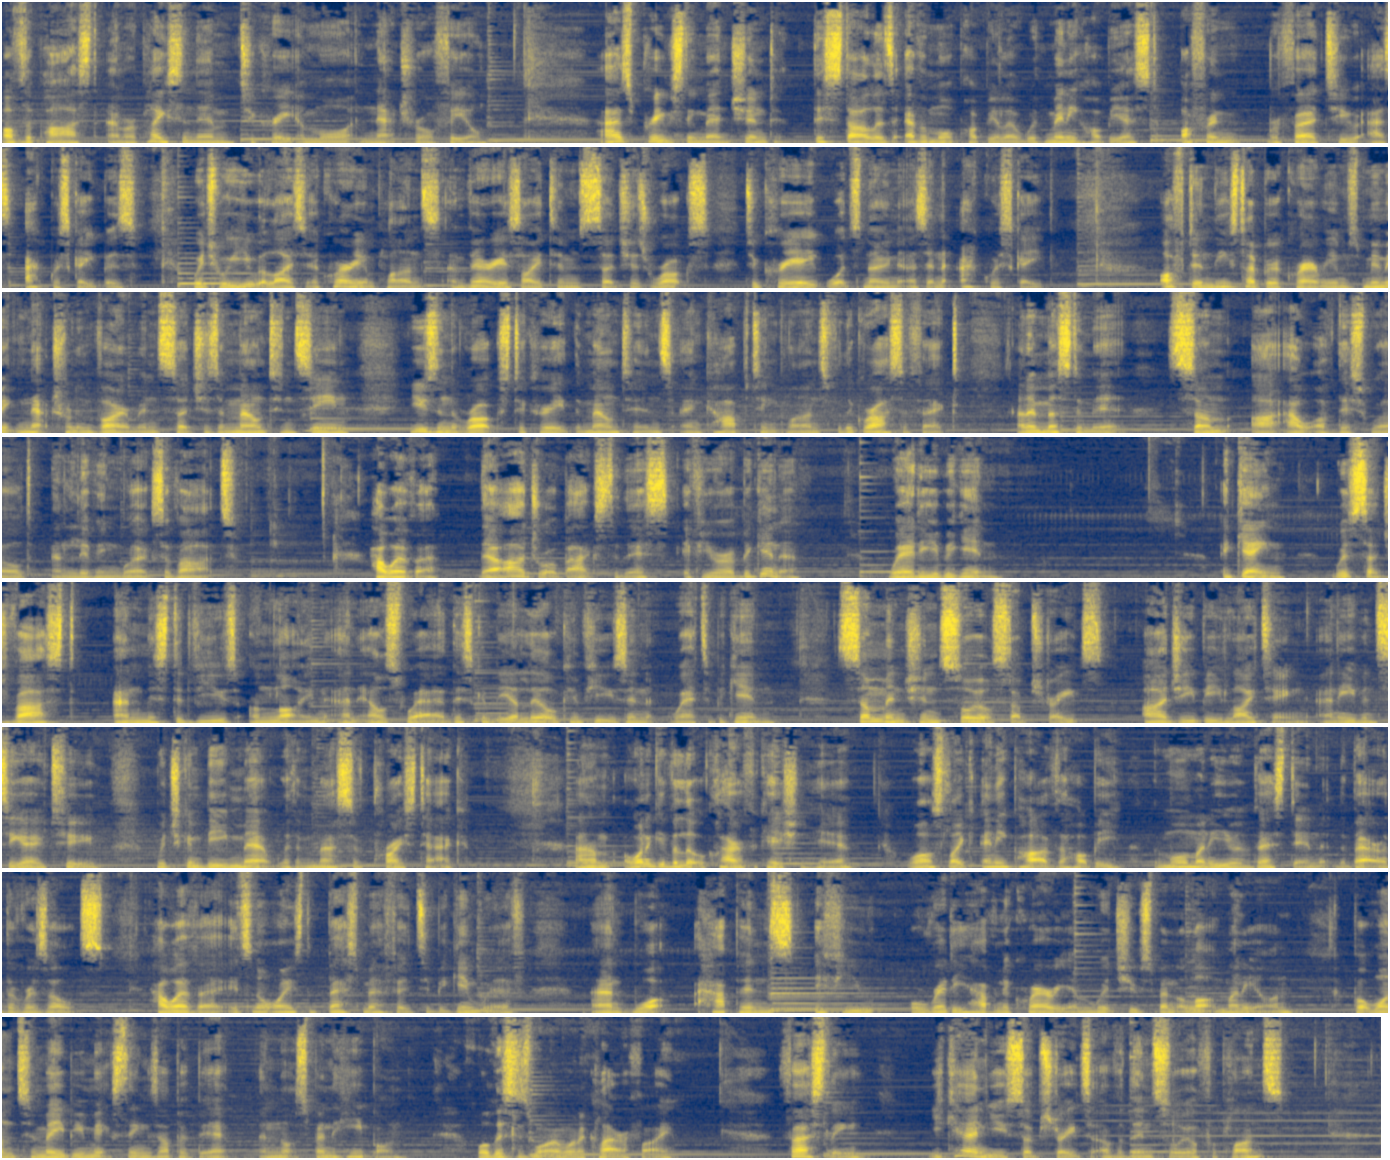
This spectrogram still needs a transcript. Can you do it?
of the past and replacing them to create a more natural feel. As previously mentioned, this style is ever more popular with many hobbyists, often referred to as aquascapers, which will utilize aquarium plants and various items such as rocks to create what's known as an aquascape. Often, these type of aquariums mimic natural environments such as a mountain scene, using the rocks to create the mountains and carpeting plants for the grass effect. And I must admit, some are out of this world and living works of art. However, there are drawbacks to this if you're a beginner. Where do you begin? Again, with such vast and misted views online and elsewhere, this can be a little confusing where to begin. Some mention soil substrates, RGB lighting, and even CO2, which can be met with a massive price tag. Um, I want to give a little clarification here. Whilst, like any part of the hobby, the more money you invest in, the better the results. However, it's not always the best method to begin with, and what happens if you already have an aquarium which you've spent a lot of money on, but want to maybe mix things up a bit and not spend a heap on? Well, this is what I want to clarify. Firstly, you can use substrates other than soil for plants.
